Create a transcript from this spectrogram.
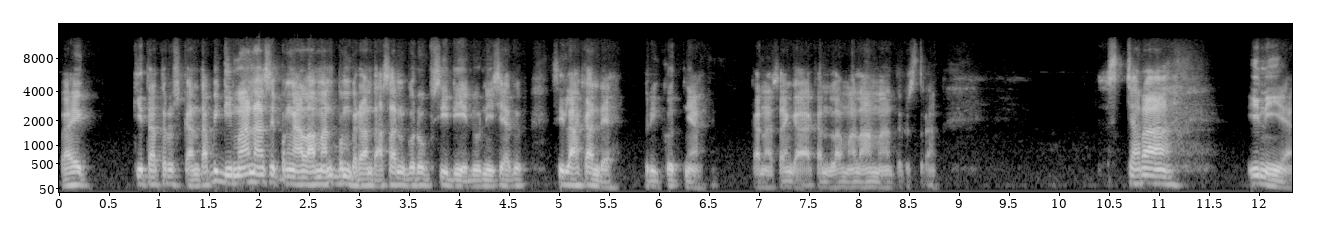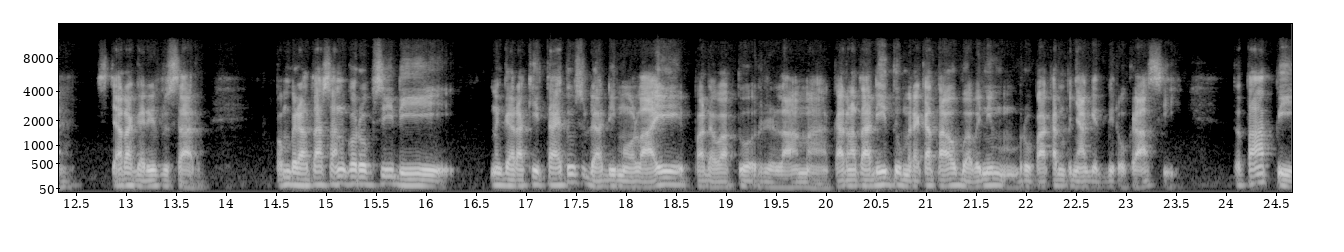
baik kita teruskan tapi gimana sih pengalaman pemberantasan korupsi di Indonesia itu silahkan deh berikutnya karena saya nggak akan lama-lama terus terang. Secara ini ya, secara garis besar, pemberantasan korupsi di negara kita itu sudah dimulai pada waktu Orde Lama. Karena tadi itu mereka tahu bahwa ini merupakan penyakit birokrasi. Tetapi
